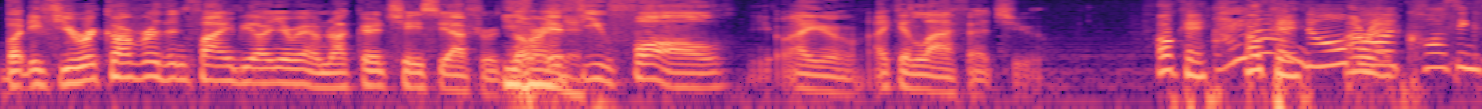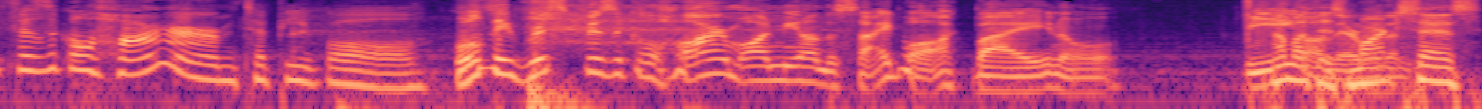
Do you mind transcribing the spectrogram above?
But if you recover, then fine, be on your way. I'm not going to chase you afterwards. You've if it. you fall, I you know I can laugh at you. Okay. I don't okay. know about right. causing physical harm to people. Well, they risk physical harm on me on the sidewalk by, you know, being How about on this? there Mark says,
